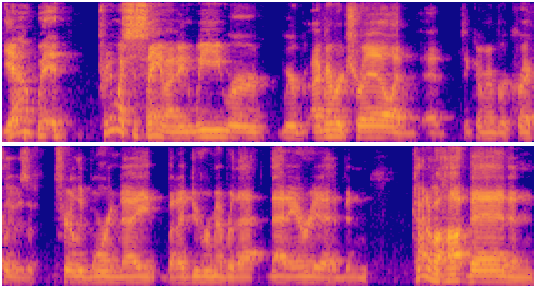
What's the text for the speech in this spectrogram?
yeah, it, pretty much the same. I mean, we were we were. I remember trail. I, I think I remember correctly. It was a fairly boring night, but I do remember that that area had been kind of a hotbed and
